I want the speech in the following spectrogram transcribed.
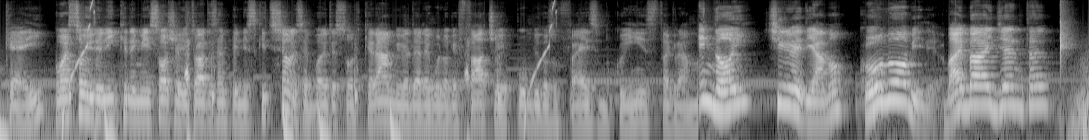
ok? Come al solito i link dei miei social li trovate sempre in descrizione se volete stalkerarmi, vedere quello che faccio, che pubblico su Facebook, Instagram. E noi ci rivediamo con un nuovo video. Bye bye gente!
